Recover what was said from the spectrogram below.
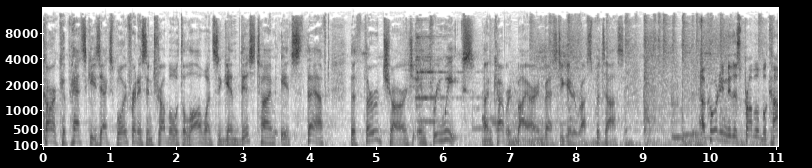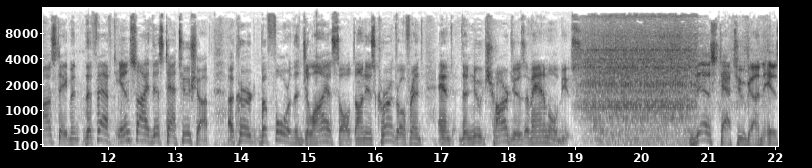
Kara Kopetsky's ex-boyfriend is in trouble with the law once again. This time it's theft, the third charge in three weeks. Uncovered by our investigator, Russ Ptacek. According to this probable cause statement, the theft inside this tattoo shop occurred before the July assault on his current girlfriend and the new charges of animal abuse. This tattoo gun is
